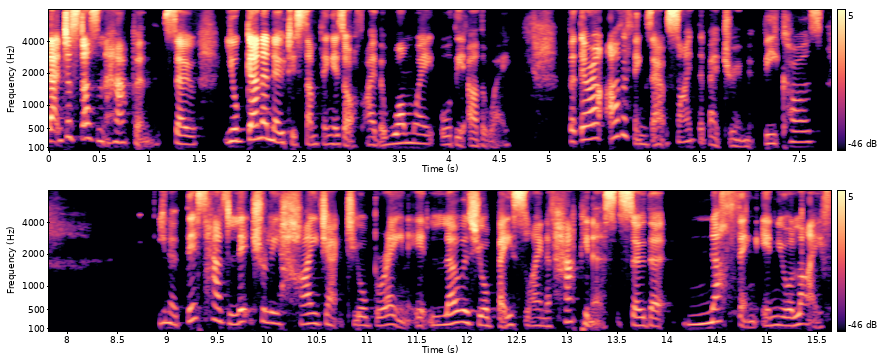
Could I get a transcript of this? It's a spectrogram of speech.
that just doesn't happen so you're going to notice something is off either one way or the other way but there are other things outside the bedroom because you know this has literally hijacked your brain. It lowers your baseline of happiness so that nothing in your life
